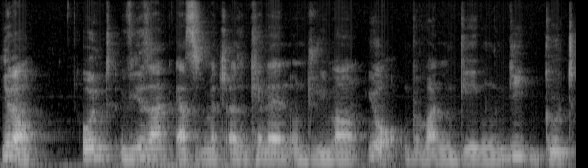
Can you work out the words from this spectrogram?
Genau. Und wie gesagt, erstes Match, also Kellen und Dreamer, jo, gewannen gegen die Good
